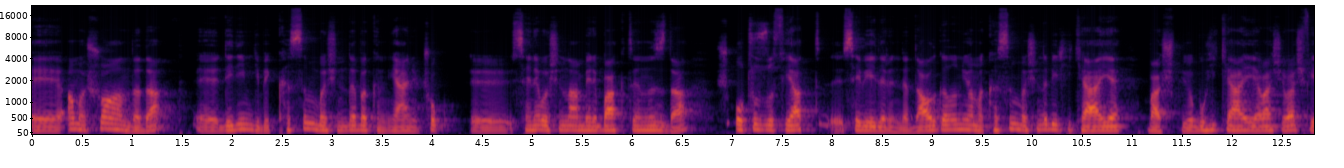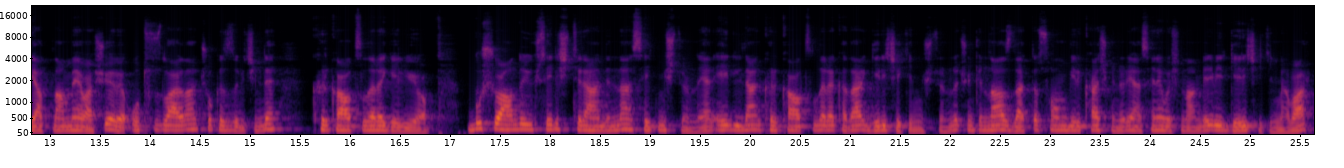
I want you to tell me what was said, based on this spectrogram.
E, ama şu anda da e, dediğim gibi Kasım başında bakın yani çok sene başından beri baktığınızda şu 30'lu fiyat e, seviyelerinde dalgalanıyor ama Kasım başında bir hikaye başlıyor. Bu hikaye yavaş yavaş fiyatlanmaya başlıyor ve 30'lardan çok hızlı biçimde 46'lara geliyor. Bu şu anda yükseliş trendinden sekmiş durumda. Yani 50'den 46'lara kadar geri çekilmiş durumda. Çünkü Nasdaq'ta son birkaç gündür yani sene başından beri bir geri çekilme var.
